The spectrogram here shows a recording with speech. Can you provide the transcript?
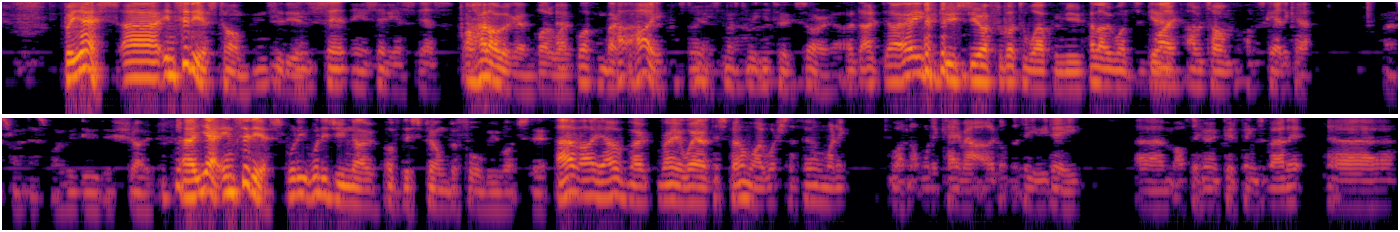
But yes, uh, Insidious, Tom. Insidious. Insi- Insidious, yes. Oh, hello again, by the way. Uh, Welcome back. The hi. Nice to meet Yes, you. nice to meet you too. Sorry, I, I, I introduced you. I forgot to welcome you. Hello once again. Hi, I'm Tom. I'm scared of cat. That's right. That's why we do this show. uh, yeah, Insidious. What, you, what did you know of this film before we watched it? Um, I, very, very aware of this film. I watched the film when it, well, not when it came out. I got the DVD um, after hearing good things about it. Uh,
